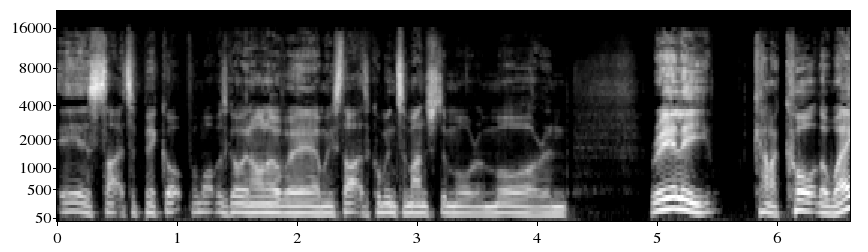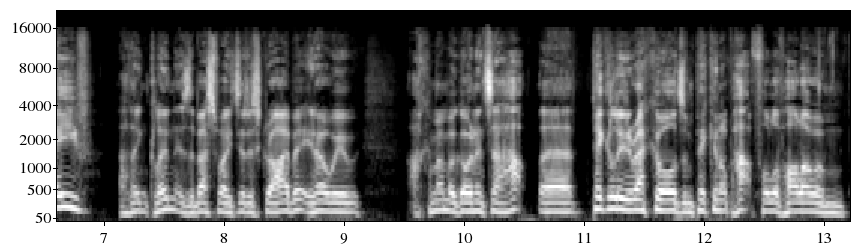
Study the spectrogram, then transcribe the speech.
ears started to pick up from what was going on over here, and we started to come into Manchester more and more, and really kind of caught the wave. I think Clint is the best way to describe it. You know, we I can remember going into Hat, uh, Piccadilly Records and picking up Hatful of Hollow and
